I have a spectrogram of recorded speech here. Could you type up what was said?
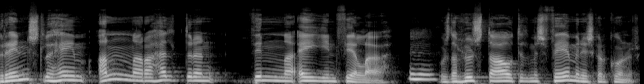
reynslu heim annara heldur en þinna eigin félaga. Mm -hmm. hlusta á til dæmis feminískar konur.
